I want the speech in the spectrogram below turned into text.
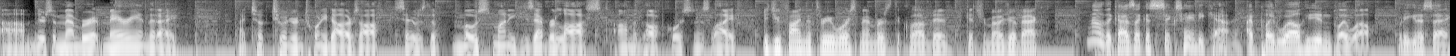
Um, there's a member at Merion that I I took two hundred and twenty dollars off. He said it was the most money he's ever lost on the golf course in his life. Did you find the three worst members of the club to get your mojo back? No, the guy's like a six handicap. Okay. I played well. He didn't play well. What are you gonna say?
